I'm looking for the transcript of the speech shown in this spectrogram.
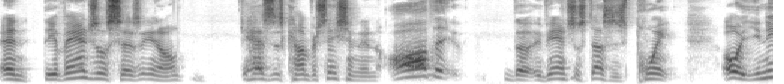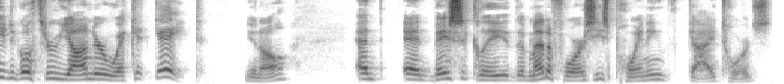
And the evangelist says, you know, has this conversation, and all the the evangelist does is point, oh, you need to go through yonder wicket gate, you know? And and basically the metaphor is he's pointing the guy towards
